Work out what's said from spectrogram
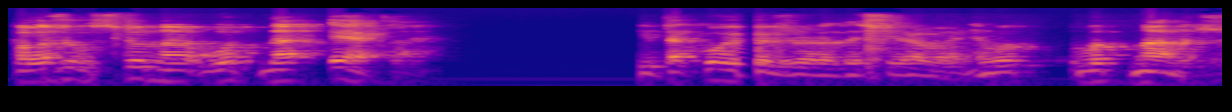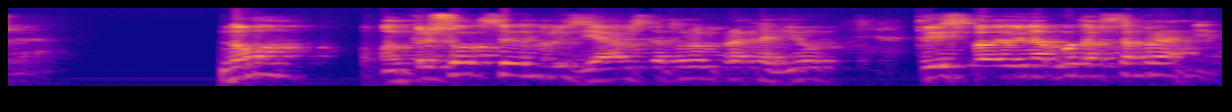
Положил все на, вот на это. И такое же разочарование. Вот, вот надо же. Но он пришел к своим друзьям, с которыми проходил три с половиной года в собрании.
